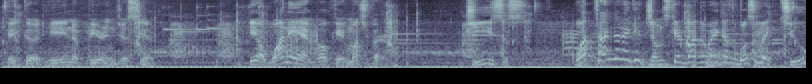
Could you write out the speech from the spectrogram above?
Okay, good. He ain't appearing just yet. Yeah, 1 a.m. Okay, much better. Jesus. What time did I get jump scared, by the way? Because it was like 2?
